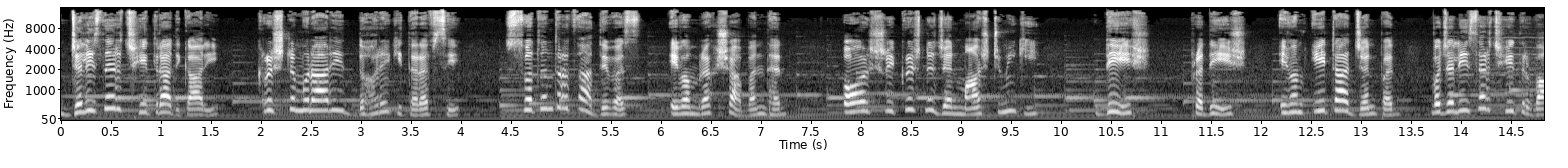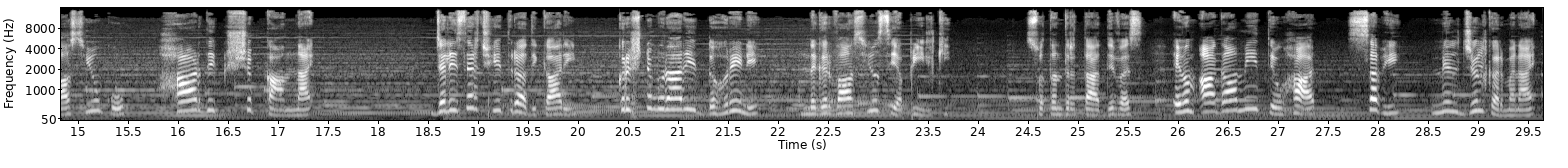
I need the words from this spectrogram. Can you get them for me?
जलिसर क्षेत्राधिकारी कृष्ण मुरारी दोहरे की तरफ़ से स्वतंत्रता दिवस एवं रक्षा बंधन और श्री कृष्ण जन्माष्टमी की देश, प्रदेश एवं एटा जनपद व जलेसर क्षेत्र वासियों को हार्दिक शुभकामनाएँ। जलेसर क्षेत्र अधिकारी कृष्ण मुरारी दोहरे ने नगर वासियों से अपील की। स्वतंत्रता दिवस एवं आगामी त्योहार सभी मिलजुल कर मनाएँ।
